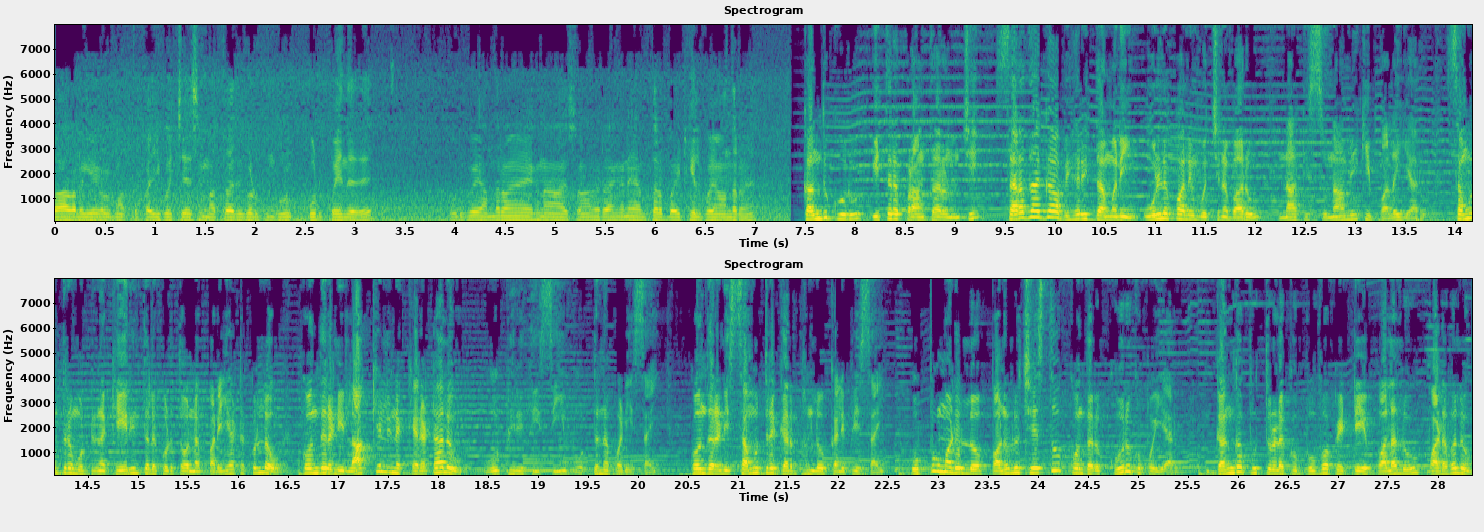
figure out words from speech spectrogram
వాగలు గీగలు మొత్తం పైకి వచ్చేసి మొత్తం అది కూడా ఊడిపోయింది అది. ఊడిపోయి అందరం ఇక సునామీ రాగానే అందరం బయటికి వెళ్ళిపోయాం అందరం కందుకూరు ఇతర ప్రాంతాల నుంచి సరదాగా విహరిద్దామని ఊళ్ళపాలెం వచ్చిన వారు నాటి సునామీకి బలయ్యారు. సముద్రముడ్డున కేరింతలు కొడుతోన్న పర్యాటకుల్లో కొందరిని లాక్కెళ్ళిన కెరటాలు ఊపిరి తీసి ఒడ్డున పడేశాయి. కొందరిని సముద్ర గర్భంలో కలిపేశాయి. ఉప్పుమడుల్లో పనులు చేస్తూ కొందరు కూరుకుపోయారు. గంగపుత్రులకు బువ్వ పెట్టే వలలు పడవలు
